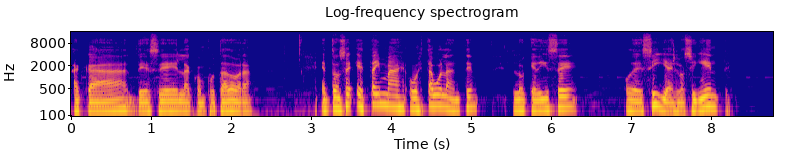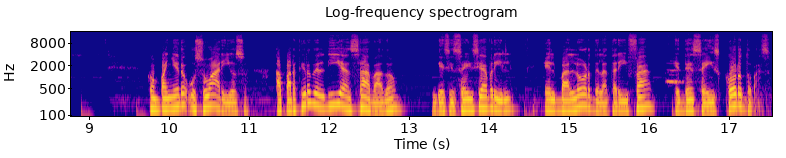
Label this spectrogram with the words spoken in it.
acá desde la computadora, entonces, esta imagen o esta volante lo que dice o decía es lo siguiente. Compañeros usuarios, a partir del día sábado 16 de abril, el valor de la tarifa es de 6 córdobas.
